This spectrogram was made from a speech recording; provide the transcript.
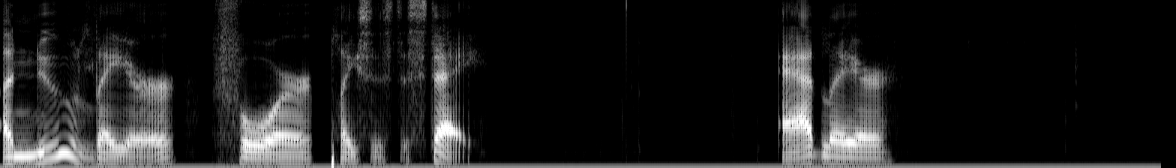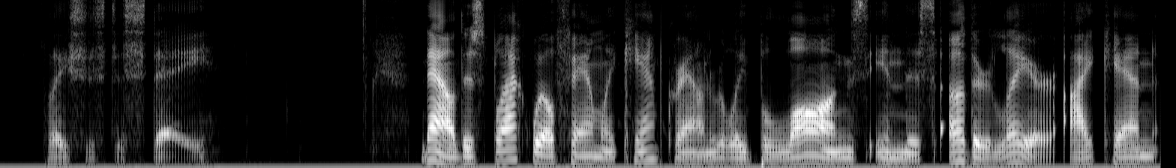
a new layer for places to stay. Add layer, places to stay. Now, this Blackwell family campground really belongs in this other layer. I can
